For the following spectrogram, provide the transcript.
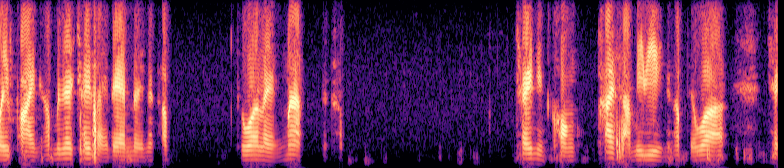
Wi-Fi นะครับ ไม่ได้ใช้สายแดนเลยนะครับถือว่าแรงมากนะครับ ใช้เน็ตของค่าย 3BB นะครับ แต่ว่าใช้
